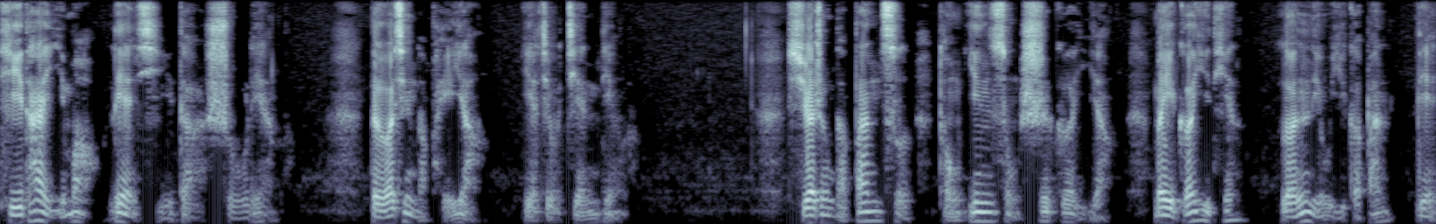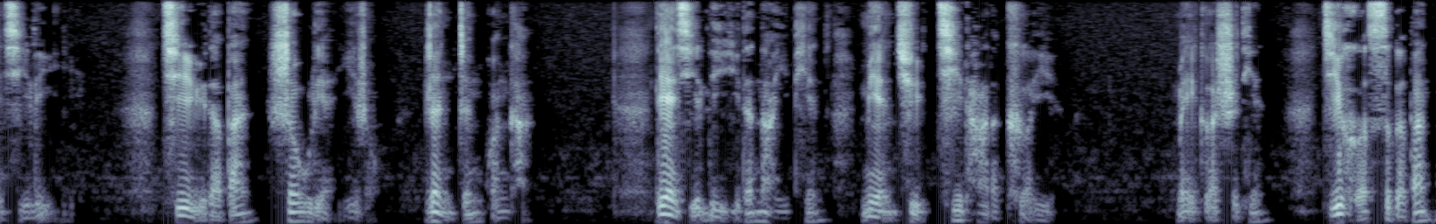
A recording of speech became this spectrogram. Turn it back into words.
体态仪貌练习的熟练了。德性的培养也就坚定了。学生的班次同吟诵诗歌一样，每隔一天轮流一个班练习礼仪，其余的班收敛仪容，认真观看。练习礼仪的那一天，免去其他的课业。每隔十天，集合四个班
